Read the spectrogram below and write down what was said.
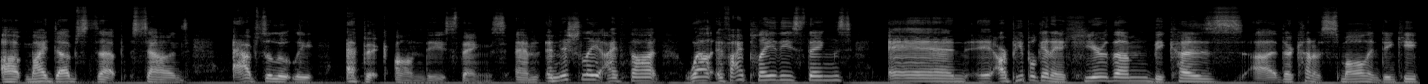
Uh, my dubstep sounds absolutely epic on these things. And initially I thought, well, if I play these things and are people going to hear them because uh, they're kind of small and dinky?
